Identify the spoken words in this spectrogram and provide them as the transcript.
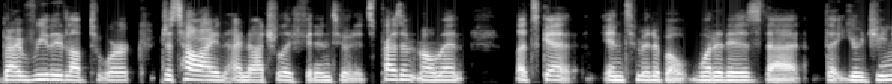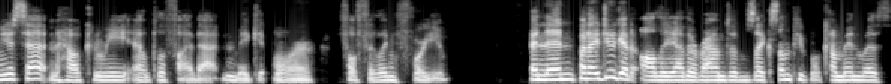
But I really love to work just how I, I naturally fit into it. It's present moment. Let's get intimate about what it is that that you're genius at and how can we amplify that and make it more fulfilling for you. And then, but I do get all the other randoms. Like some people come in with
